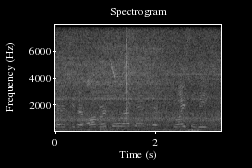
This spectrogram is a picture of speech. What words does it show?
Said it's either all virtual lessons or twice a week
